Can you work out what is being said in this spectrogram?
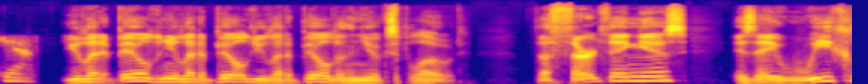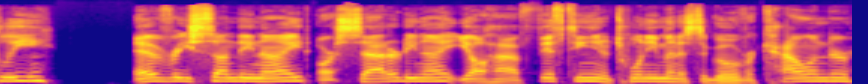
Yeah. You let it build and you let it build, you let it build, and then you explode. The third thing is, is a weekly, every Sunday night or Saturday night, y'all have 15 or 20 minutes to go over calendar,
